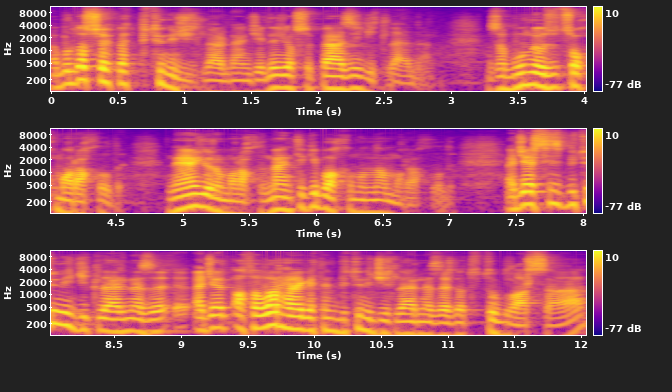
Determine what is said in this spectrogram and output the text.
Burada söhbət bütün igidlərdən gedir, yoxsa bəzi igidlərdən? Məsələn, bunun özü çox maraqlıdır. Nəyə görə maraqlıdır? Məntiqi baxımından maraqlıdır. Əgər siz bütün igidləri nəzər əgər atalar həqiqətən bütün igidləri nəzərdə tutublarsa,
